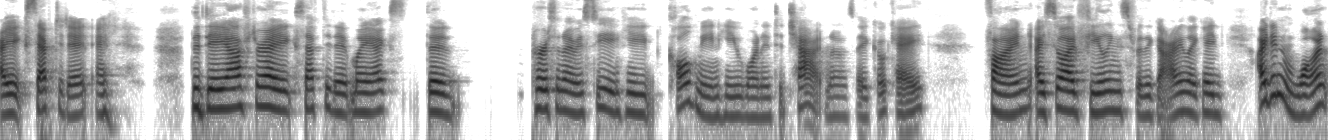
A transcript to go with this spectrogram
I accepted it. And the day after I accepted it, my ex, the person I was seeing, he called me and he wanted to chat. And I was like, okay, fine. I still had feelings for the guy. Like I I didn't want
